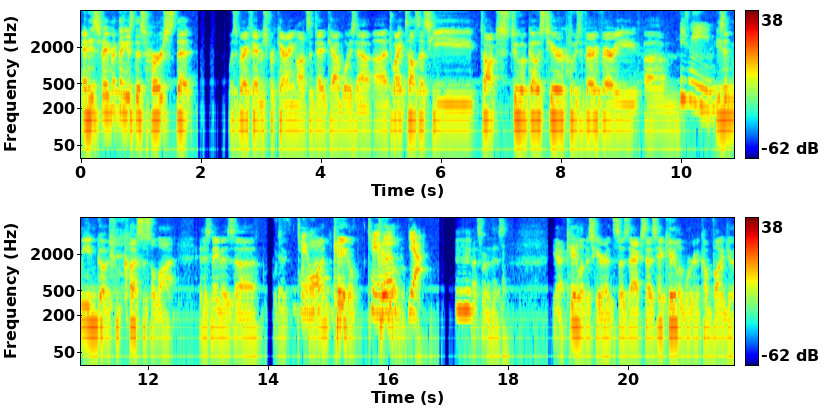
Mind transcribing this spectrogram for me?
And his favorite thing is this hearse that was very famous for carrying lots of dead cowboys out. Uh, Dwight tells us he talks to a ghost here who's very, very. Um, he's mean. he's a mean ghost who cusses a lot. And his name is. Uh, what's it? Caleb? Claude? Caleb. Caleb. Yeah. That's what it is. Yeah, Caleb is here, and so Zach says, "Hey, Caleb, we're gonna come find you."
